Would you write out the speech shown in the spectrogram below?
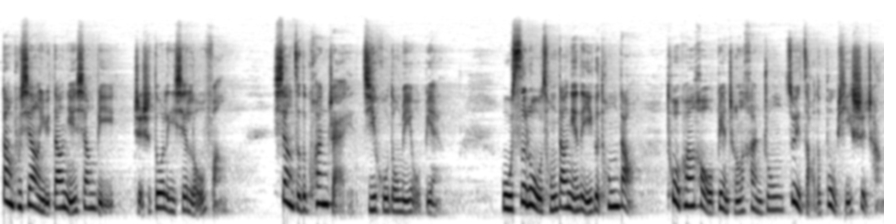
当铺巷与当年相比，只是多了一些楼房，巷子的宽窄几乎都没有变。五四路从当年的一个通道拓宽后，变成了汉中最早的布匹市场。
